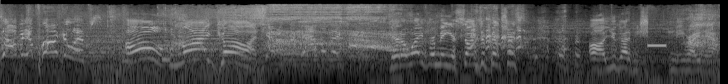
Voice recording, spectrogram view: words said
zombie apocalypse! Oh my god! Get away from me, you sons of bitches! Oh, you gotta be me right now.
